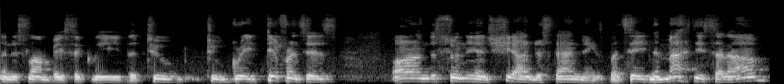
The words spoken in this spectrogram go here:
In Islam basically the two, two great differences are on the Sunni and Shia understandings. But Sayyidina Mahdi salam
